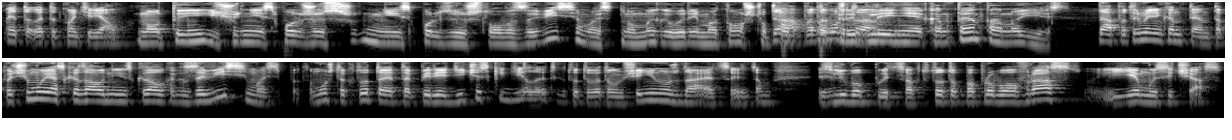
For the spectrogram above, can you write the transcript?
это, этот материал. Но ты еще не используешь, не используешь слово зависимость, но мы говорим о том, что да, потребление что... контента оно есть. Да, потребление контента. Почему я сказал, не сказал как зависимость? Потому что кто-то это периодически делает, кто-то в этом вообще не нуждается, и там из любопытства. Кто-то попробовав раз, и ем и сейчас.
